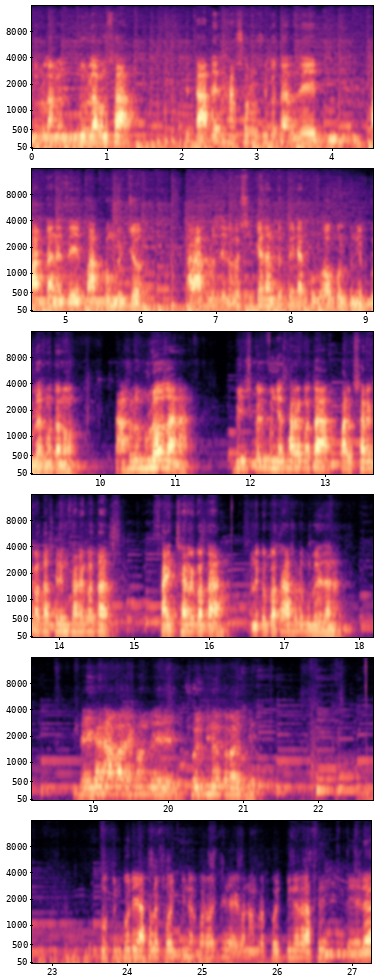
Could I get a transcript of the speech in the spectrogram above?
নুরুল আলম নুরুল আলম স্যার তাদের হাস্য রসিকতার যে উম, পাঠদানে যে ভাব গম্ভীর্য তারা আসলে যেভাবে শিক্ষাদান করতো এটা খুব অকল্পনীয় ভুলার মতো নয়। তা আসলে ভুলাও যায় না। বিশেষ করে বুঞ্জা স্যারের কথা ফারুক স্যারের কথা সেলিম স্যারের কথা সাইদ স্যারের কথা অনেকের কথা আসলে ভুলে যায় না। এখানে আবার এখন শহীদ মিনার করা হয়েছে। নতুন করে আসলে শহীদ মিনার করা হয়েছে, এখন আমরা শহীদ মিনারে আছি। এটা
